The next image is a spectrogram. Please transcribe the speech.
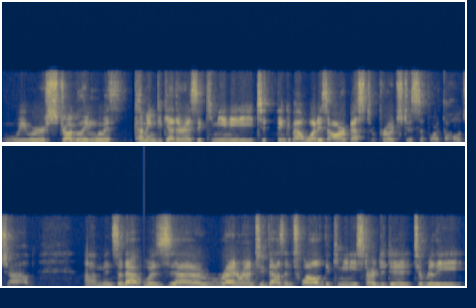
We were struggling with coming together as a community to think about what is our best approach to support the whole child um, and so that was uh, right around 2012. The community started to, to really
